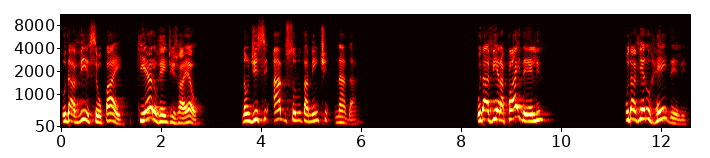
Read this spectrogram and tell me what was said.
o Davi, seu pai, que era o rei de Israel, não disse absolutamente nada. O Davi era pai dele, o Davi era o rei dele.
